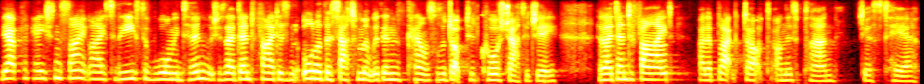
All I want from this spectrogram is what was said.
The application site lies to the east of Warmington, which is identified as an all other settlement within the council's adopted core strategy, and identified by the black dot on this plan just here.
